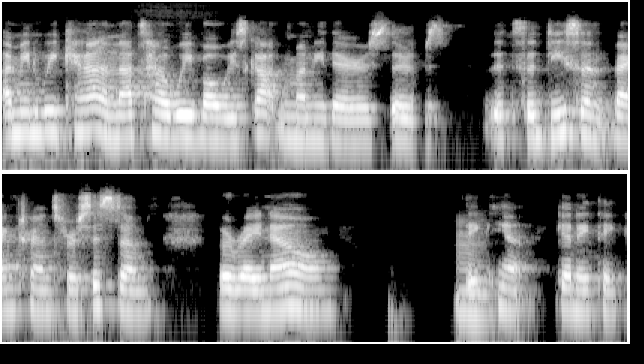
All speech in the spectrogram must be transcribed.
I mean, we can. That's how we've always gotten money there. Is there's it's a decent bank transfer system, but right now. They can't get anything.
